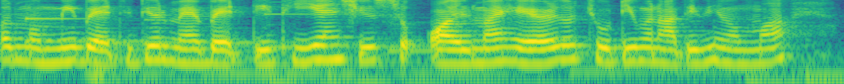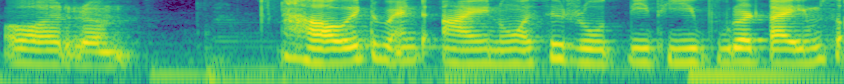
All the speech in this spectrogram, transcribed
और मम्मी बैठती थी और मैं बैठती थी and she use to oil my hair और छोटी बनाती थी मम्मा और how it went I know ऐसे रोती थी पूरा time so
